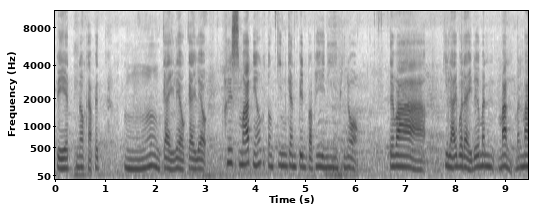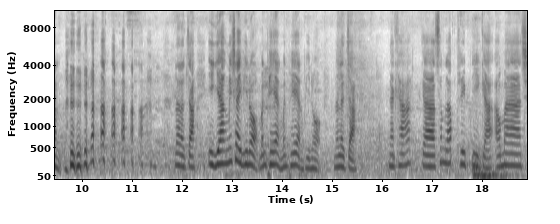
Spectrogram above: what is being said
เป็ดเนาะค่ะเป็นอืมไก่แล้วไก่แล้วคริสต์มาสเนี่ยเขาต้องกินกันเป็นประเพณีพี่น้องแต่ว่ากินหลายบ่ได้เด้อมันมันมันมันนั่นแหละจ้ะอีกอย่างไม่ใช่พี่น้องมันแพงมันแพงพี่น้องนั่นแหละจ้ะนะคะกาสำหรับทริปนี้กะเอามาแช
